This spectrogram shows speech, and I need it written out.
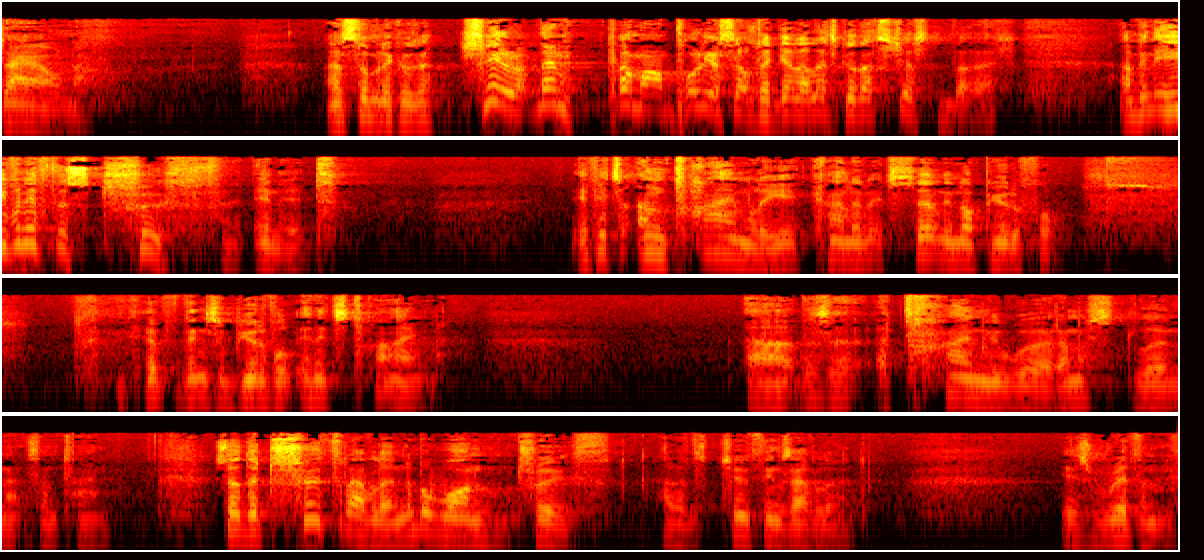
down and somebody comes, cheer up then, come on, pull yourself together, let's go. That's just, I mean, even if there's truth in it, if it's untimely, it kind of, it's certainly not beautiful. Everything's beautiful in its time. Uh, there's a, a, timely word. I must learn that sometime. So the truth that I've learned, number one truth, out of the two things I've learned, is rhythm.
